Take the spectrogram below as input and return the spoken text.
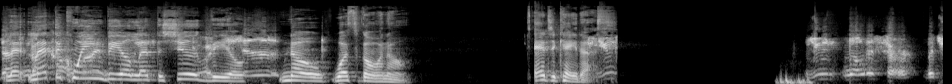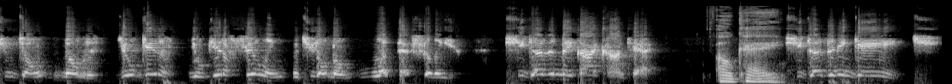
Let let the. Queenville, let the Sugville Shug. know what's going on. Educate us. You you notice her, but you don't notice. You'll get a you'll get a feeling, but you don't know what that feeling is. She doesn't make eye contact. Okay. She doesn't engage.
